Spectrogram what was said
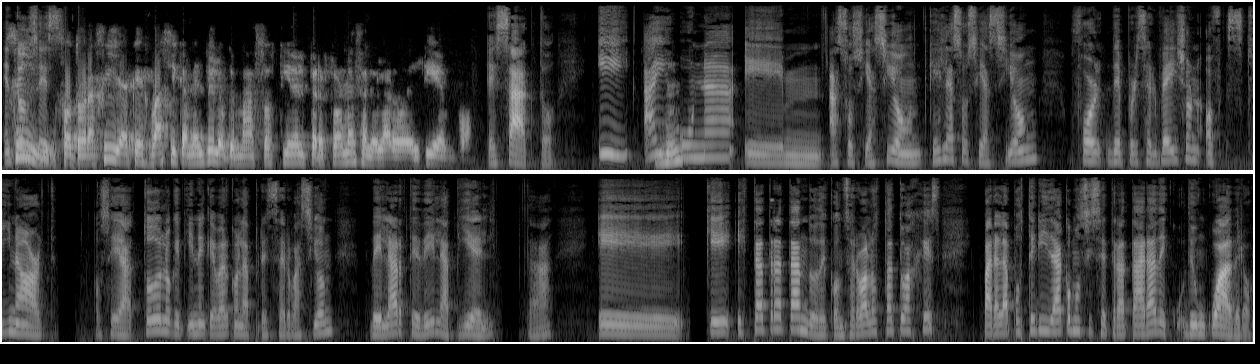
Entonces, fotografía, que es básicamente lo que más sostiene el performance a lo largo del tiempo. Exacto. Y hay una em, asociación, que es la Asociación for the Preservation of Skin Art, o sea, todo lo que tiene que ver con la preservación del arte de la piel, eh, que está tratando de conservar los tatuajes para la posteridad como si se tratara de, un cuadro.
